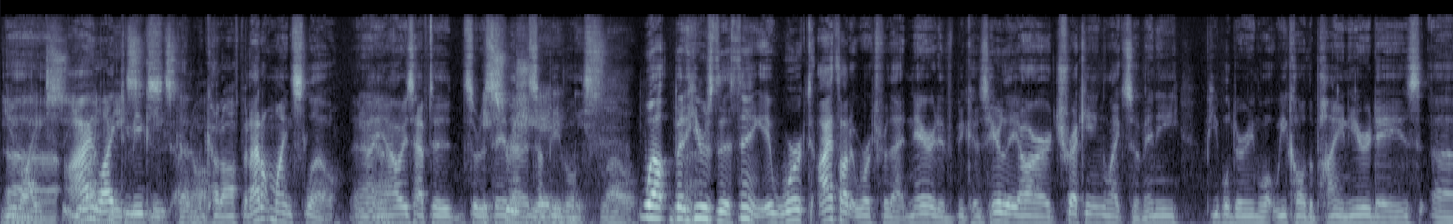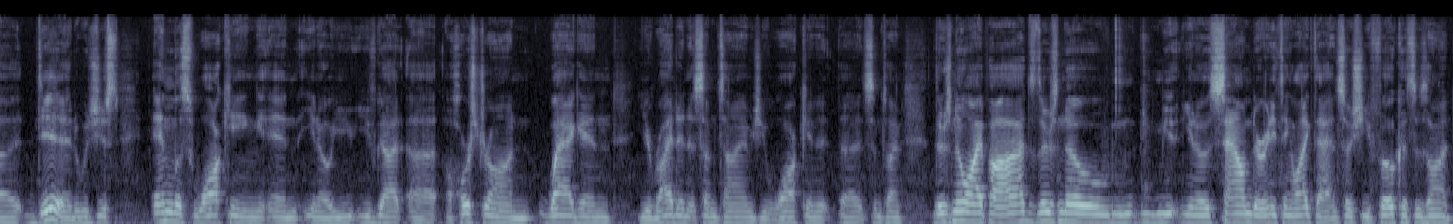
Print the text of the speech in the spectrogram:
You liked- you I liked Meek's- Meek's, Meek's uh, Cutoff. cut off, but I don't mind slow. And I, Yeah. I always have to sort of say that to some people. slow. Well, but here's the thing: it worked. I thought it worked for that narrative because here they are trekking like so many people during what we call the pioneer days uh, did, which just endless walking and you know you, you've got uh, a horse-drawn wagon. You ride in it sometimes. You walk in it uh, sometimes. There's no ipods. There's no you know sound or anything like that. And so she focuses on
